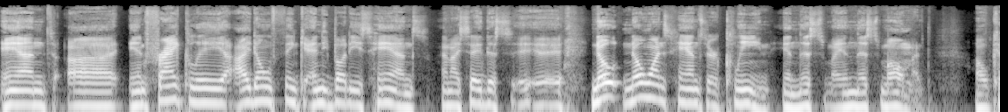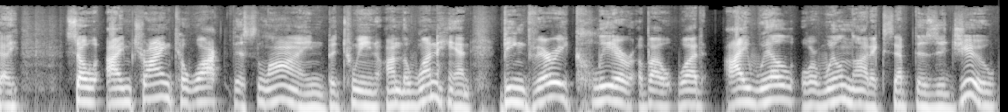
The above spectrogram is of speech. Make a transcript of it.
and uh, and frankly, I don't think anybody's hands, and I say this, uh, no no one's hands are clean in this in this moment. Okay. So I'm trying to walk this line between, on the one hand, being very clear about what I will or will not accept as a Jew,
